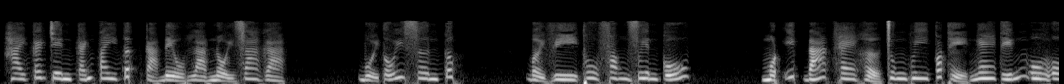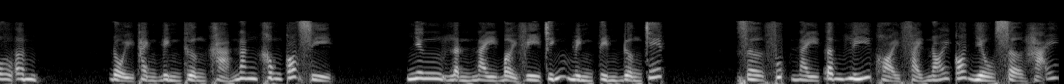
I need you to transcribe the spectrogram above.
Hai cái trên cánh tay tất cả đều là nổi da gà. Buổi tối sơn cốc. Bởi vì thu phong duyên cố. Một ít đá khe hở trung quy có thể nghe tiếng ô ô âm. Đổi thành bình thường khả năng không có gì. Nhưng lần này bởi vì chính mình tìm đường chết. Giờ phút này tâm lý khỏi phải nói có nhiều sợ hãi.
